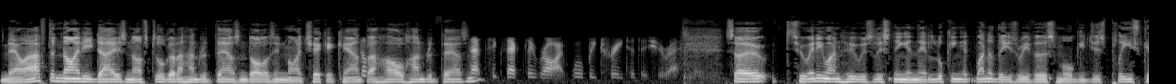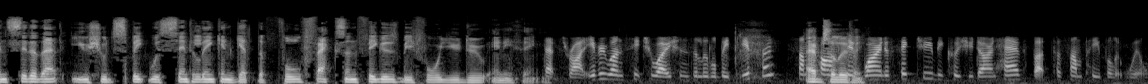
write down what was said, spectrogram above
Now, after 90 days and I've still got $100,000 in my check account, the whole 100,000? That's exactly right. Will be treated as your asset. So, to anyone who is listening and they're looking at one of these reverse mortgages, please consider that. You should speak with Centrelink and get the full facts and figures before you do anything. That's right. Everyone's situation's a little bit different. Sometimes Absolutely. it won't affect you because you don't have, but for some people it will.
